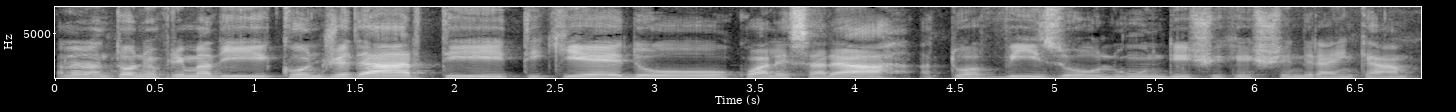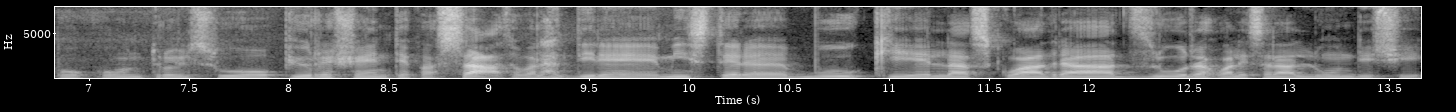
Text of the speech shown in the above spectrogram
Allora Antonio, prima di congedarti ti chiedo quale sarà a tuo avviso l'11 che scenderà in campo contro il suo più recente passato, vale a dire mister Bucchi e la squadra azzurra, quale sarà l'11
